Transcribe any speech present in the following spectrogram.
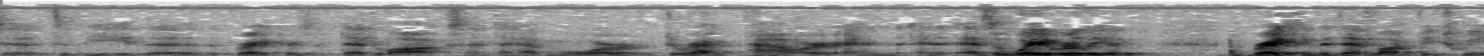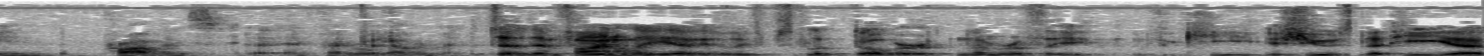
to, to be the, the breakers of deadlocks and to have more direct power, and, and as a way really of breaking the deadlock between province and federal government. So then finally, uh, we've looked over a number of the, the key issues that he uh,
